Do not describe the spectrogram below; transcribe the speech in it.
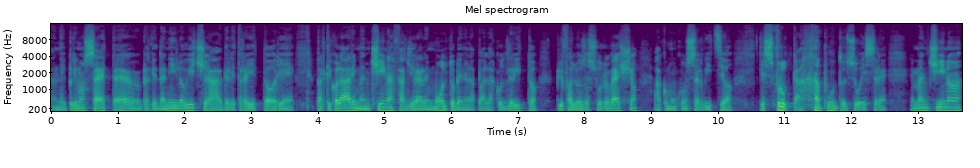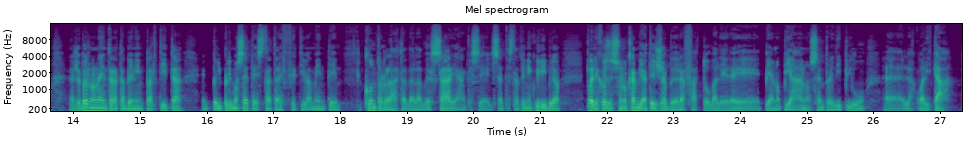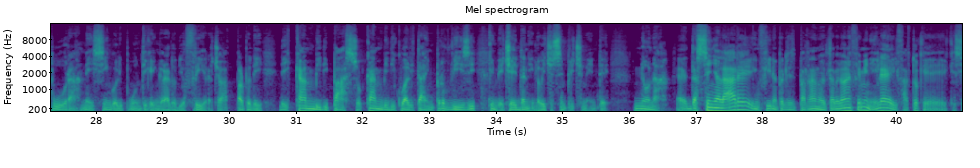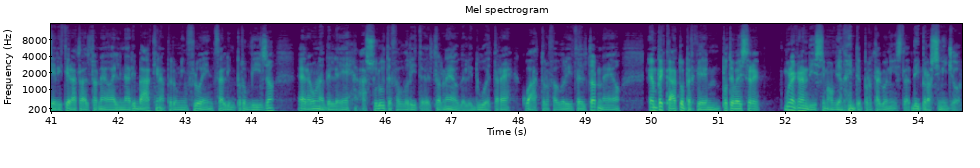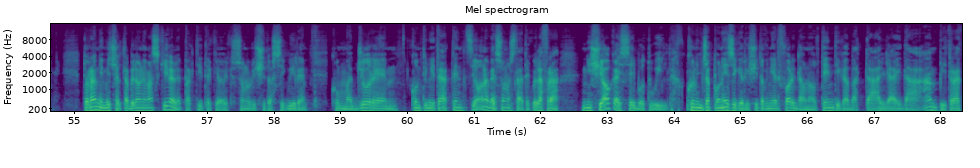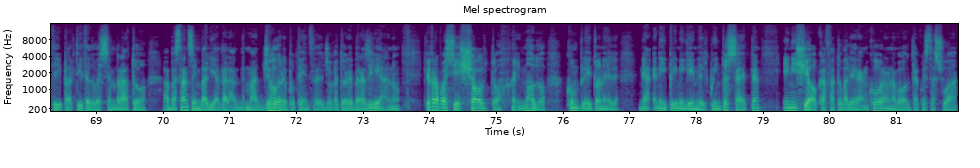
nel primo set eh, perché Danilovic ha delle traiettorie particolari, mancina, fa girare molto bene la palla col dritto, più fallosa sul rovescio, ha comunque un servizio che sfrutta appunto il suo essere mancino. Jabber non è entrata bene in partita, per il primo set è stata effettivamente controllata dall'avversaria, anche se il set è stato in equilibrio, poi le cose sono cambiate e Jabber ha fatto valere piano piano sempre di più eh, la qualità pura nei singoli punti che è in grado di offrire, cioè proprio dei, dei cambi di passo, cambi di qualità improvvisi che invece Danilovic semplicemente non ha. Eh, da segnalare, infine, per, parlando del tabellone femminile, il fatto che, che si è ritirata dal torneo Elena Ribachina per un'influenza all'improvviso, era una delle assolute favorite del torneo, delle due, tre, quattro favorite del torneo. È un peccato perché poteva essere una grandissima ovviamente protagonista dei prossimi giorni. Tornando invece al tabellone maschile, le partite che sono riuscito a seguire con maggiore continuità e attenzione beh, sono state quella fra Nishioka e Seibo Twill, con il giapponese che è riuscito a venire fuori da un'autentica battaglia e da ampi tratti di partita dove è sembrato abbastanza in balia dalla maggiore potenza del giocatore brasiliano, che però poi si è sciolto in modo completo nel, nei primi game del quinto set e Nishioka ha fatto valere ancora una volta questa sua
